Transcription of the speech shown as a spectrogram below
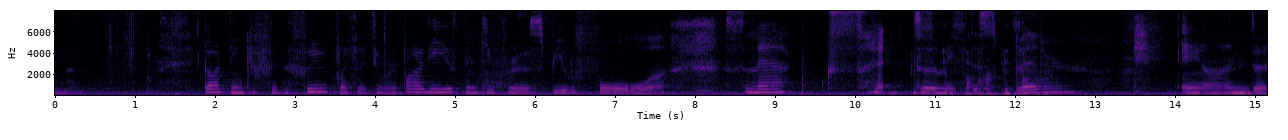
Amen. God, thank you for the food. Bless it to our bodies. Thank you for this beautiful uh, snacks to make it's supper. this It's better. And uh,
